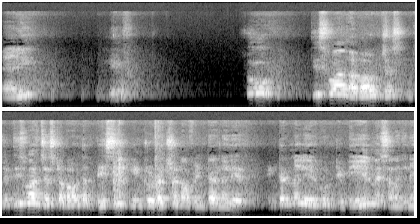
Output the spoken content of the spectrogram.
perilymph so this was about just, this was just about the basic introduction of internal air. Internal ear को डिटेल में समझने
